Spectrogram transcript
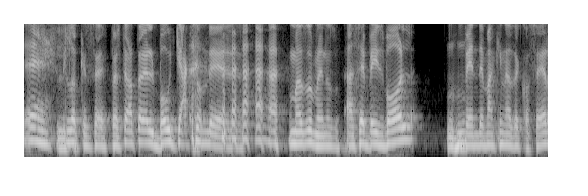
Eh, es lo que sé. Pero este va a el Bo Jackson de Más o menos. hace béisbol, vende máquinas de coser.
